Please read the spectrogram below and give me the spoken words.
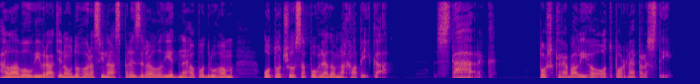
Hlavou vyvrátenou dohora si nás prezrel jedného po druhom, Otočil sa pohľadom na chlapíka. Stark. Poškrabali ho odporné prsty.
